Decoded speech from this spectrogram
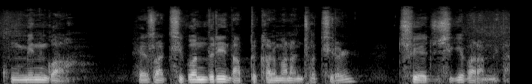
국민과 회사 직원들이 납득할 만한 조치를 취해 주시기 바랍니다.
